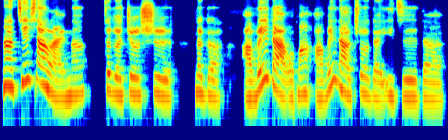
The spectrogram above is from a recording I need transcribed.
那接下来呢，这个就是那个阿维达，我帮阿维达做的一支的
